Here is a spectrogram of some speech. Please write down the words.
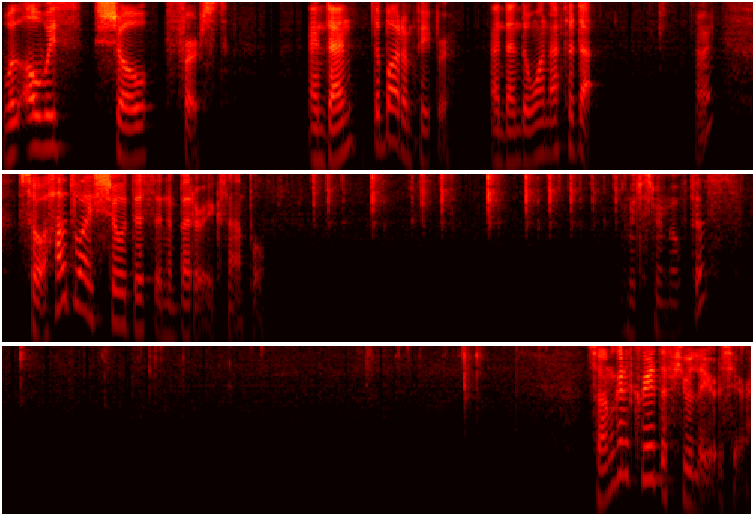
will always show first and then the bottom paper and then the one after that. All right. So how do I show this in a better example? Let me just remove this. So I'm going to create a few layers here.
